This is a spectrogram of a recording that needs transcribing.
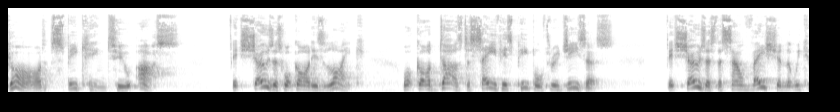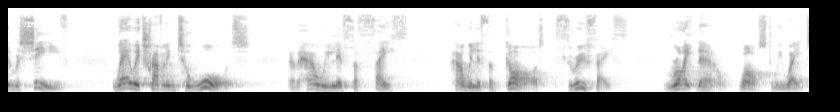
God speaking to us. It shows us what God is like, what God does to save his people through Jesus. It shows us the salvation that we can receive, where we're traveling towards, and how we live for faith, how we live for God through faith right now whilst we wait.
